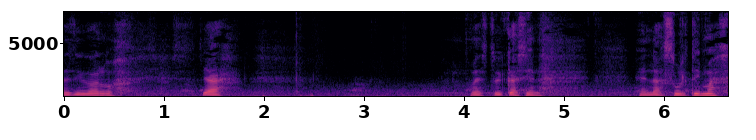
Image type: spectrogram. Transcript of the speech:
Les digo algo, ya me estoy casi en, las últimas.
